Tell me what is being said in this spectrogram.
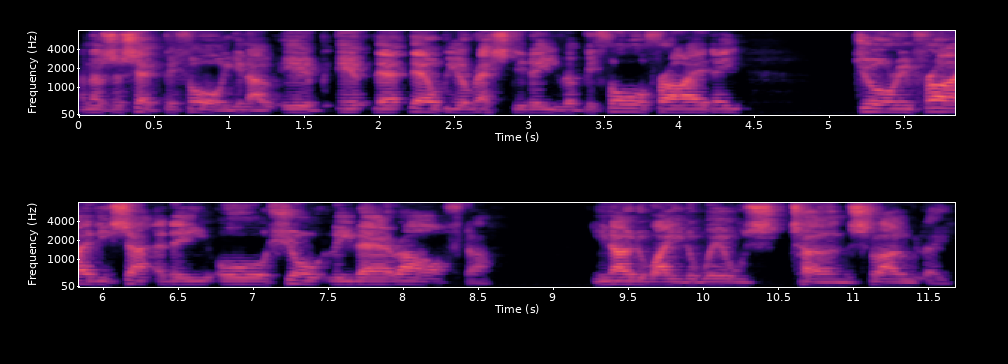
And as I said before, you know, they'll be arrested either before Friday, during Friday, Saturday, or shortly thereafter. You know the way the wheels turn slowly.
